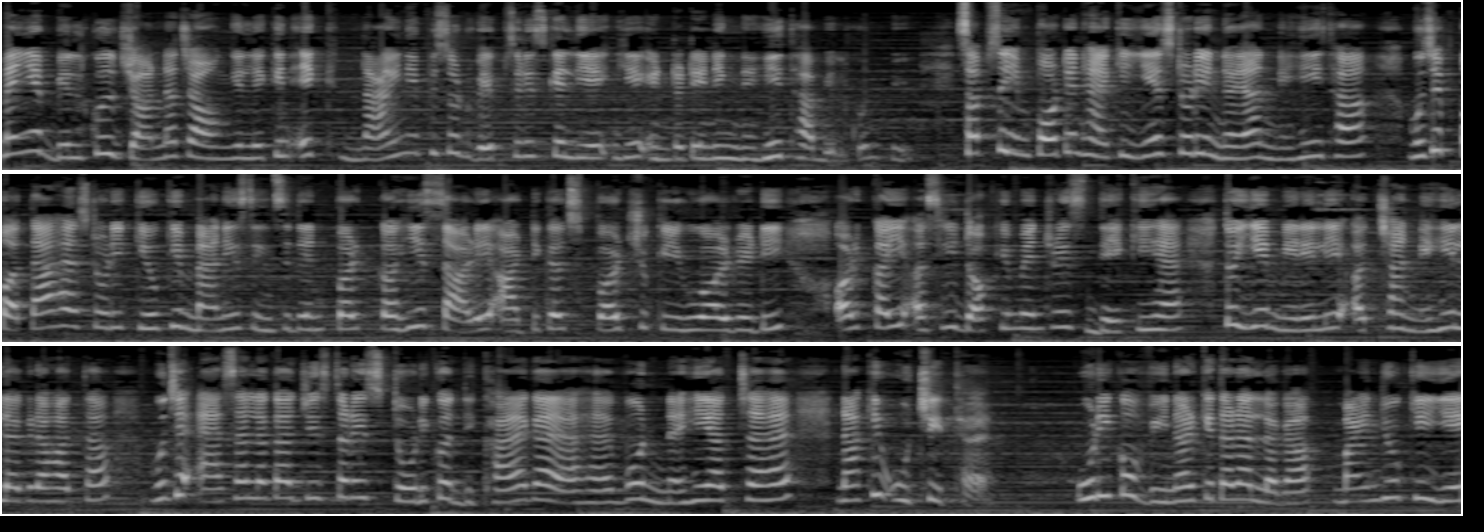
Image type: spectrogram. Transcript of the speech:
मैं ये बिल्कुल जानना चाहूँगी, लेकिन एक नाइन एपिसोड वेब सीरीज़ के लिए ये इंटरटेनिंग नहीं था बिल्कुल भी। सबसे इम्पोर्टेंट है कि ये स्टोरी नया नहीं था। मुझे पता है स्टोरी क्योंकि मैंने इस इंसिडेंट पर कई सारे आर्टिकल्स पढ़ चुकी हूँ ऑलरेडी और कई असली डॉक्यूमेंट्रीज देखी है तो ये मेरे लिए अच्छा नहीं लग रहा था। मुझे ऐसा लगा जिस तरह इस स्टोरी को दिखाया गया है, वो नहीं अच्छा है, ना कि उचित है। उड़ी को विनर की तरह लगा। माइंड यू कि ये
